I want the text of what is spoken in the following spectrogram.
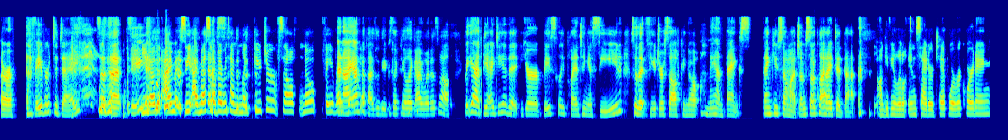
or a favor today so that see you know that I'm see, I mess it up every time. I'm like future self, nope, favorite. and I empathize with you because I feel like I would as well. But yeah, the idea that you're basically planting a seed so that future self can go, oh man, thanks. Thank you so much. I'm so glad I did that. I'll give you a little insider tip. We're recording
